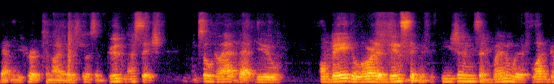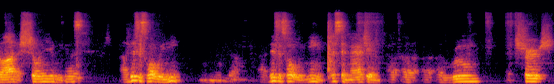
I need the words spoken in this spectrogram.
that we heard tonight. It was, it was a good message. I'm so glad that you obeyed the Lord and didn't stick with Ephesians and went with what God has shown you because uh, this is what we need. Uh, this is what we need. Just imagine a, a, a room, a church,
